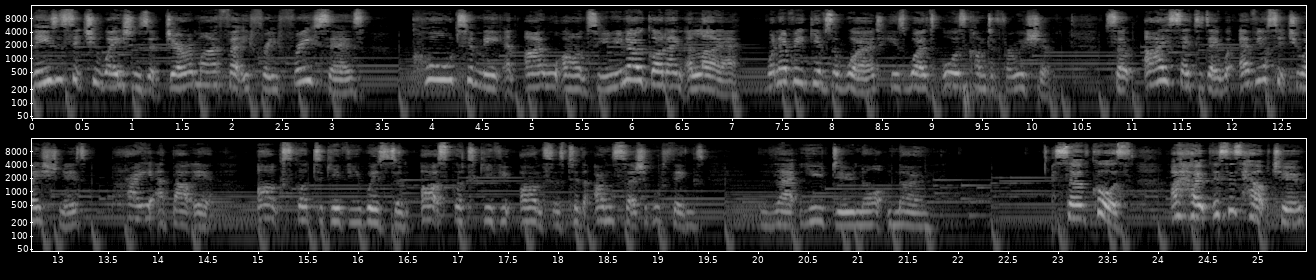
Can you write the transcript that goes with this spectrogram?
These are situations that Jeremiah 33 3 says, Call to me and I will answer you. You know, God ain't a liar. Whenever He gives a word, His words always come to fruition. So I say today, whatever your situation is, pray about it. Ask God to give you wisdom. Ask God to give you answers to the unsearchable things that you do not know. So, of course, I hope this has helped you.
